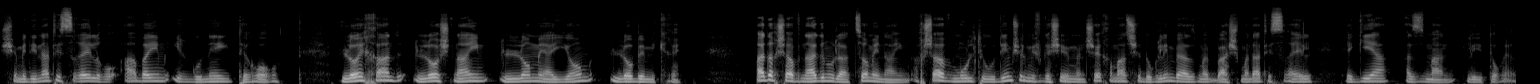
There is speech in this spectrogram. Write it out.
שמדינת ישראל רואה בהם ארגוני טרור. לא אחד, לא שניים, לא מהיום, לא במקרה. עד עכשיו נהגנו לעצום עיניים, עכשיו מול תיעודים של מפגשים עם אנשי חמאס שדוגלים בהשמדת ישראל, הגיע הזמן להתעורר.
